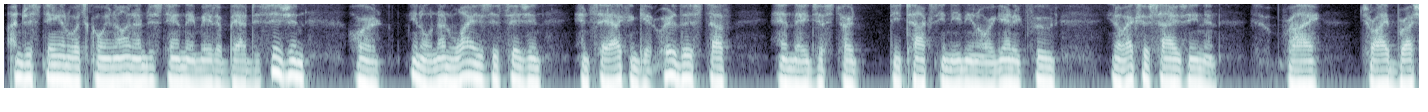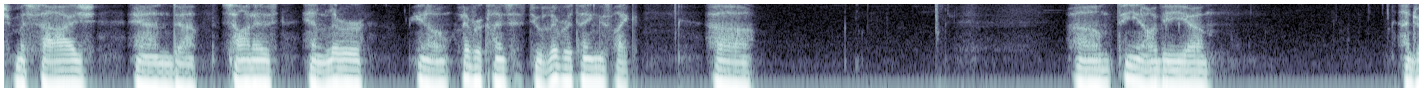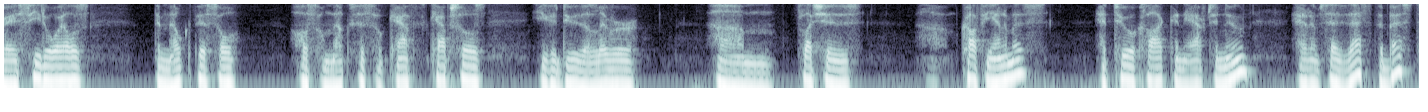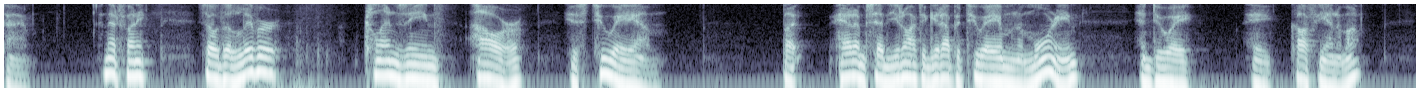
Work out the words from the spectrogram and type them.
understand what's going on, understand they made a bad decision or you know an unwise decision, and say I can get rid of this stuff, and they just start detoxing, eating organic food, you know, exercising and dry dry brush massage and uh, saunas and liver, you know, liver cleanses, do liver things like. Uh, um, you know, the um, Andrea seed oils, the milk thistle, also milk thistle cap- capsules. You could do the liver um, flushes um, coffee enemas at 2 o'clock in the afternoon. Adam says that's the best time. Isn't that funny? So the liver cleansing hour is 2 a.m. But Adam said you don't have to get up at 2 a.m. in the morning and do a, a coffee enema.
